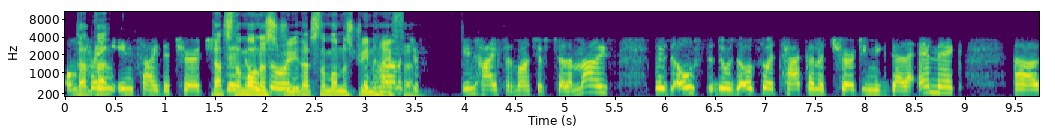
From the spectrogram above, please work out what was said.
on that, praying that, inside the church. That's There's the monastery. that's the monastery in Haifa. Monastery in Haifa, the monastery of Stella Maris. There's also there was also attack on a church in Migdal HaEmek. Uh,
